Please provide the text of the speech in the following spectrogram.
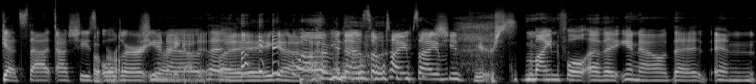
gets that as she's Oh, older. she you know, already got it. that- Like, yeah. well, you know, sometimes I'm she's fierce. mindful of it, you know, that, and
